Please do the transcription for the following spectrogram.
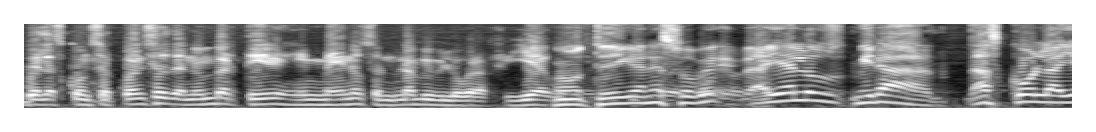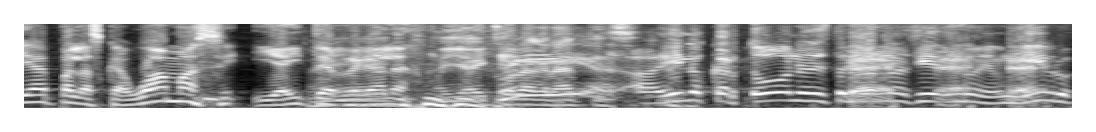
de las consecuencias de no invertir y menos en una bibliografía. Cuando te digan eso, ve, allá los, mira, das cola allá para las caguamas y ahí te regalan. Ahí hay cola gratis. Ahí los cartones, no así un libro.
